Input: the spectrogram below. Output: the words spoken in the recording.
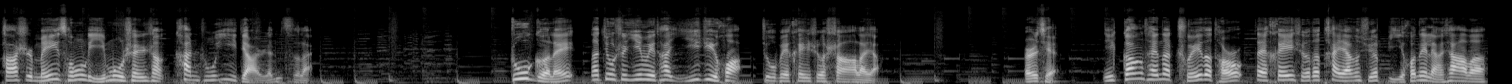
他是没从李牧身上看出一点仁慈来。诸葛雷那就是因为他一句话就被黑蛇杀了呀。而且你刚才那锤子头在黑蛇的太阳穴比划那两下子，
